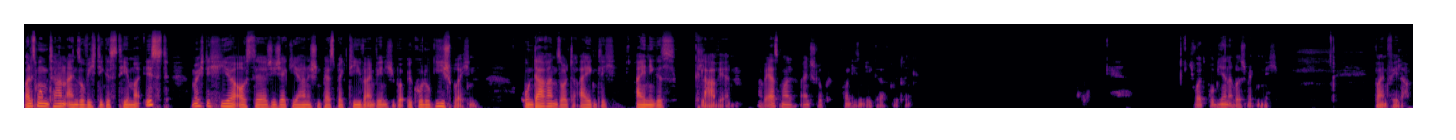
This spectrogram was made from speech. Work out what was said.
Weil es momentan ein so wichtiges Thema ist, möchte ich hier aus der Zizekianischen Perspektive ein wenig über Ökologie sprechen. Und daran sollte eigentlich einiges klar werden. Aber erstmal ein Schluck von diesem ekelhaften Getränk. Ich wollte es probieren, aber es schmeckt mir nicht. War ein Fehler.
